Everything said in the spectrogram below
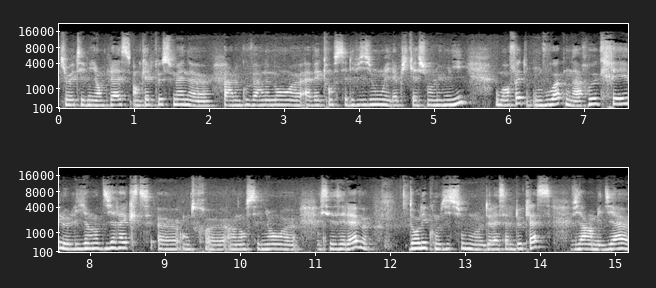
qui ont été mis en place en quelques semaines euh, par le gouvernement avec France Télévisions et l'application Lumni, où en fait on voit qu'on a recréé le lien direct entre un enseignant et ses élèves dans les conditions de la salle de classe via un média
